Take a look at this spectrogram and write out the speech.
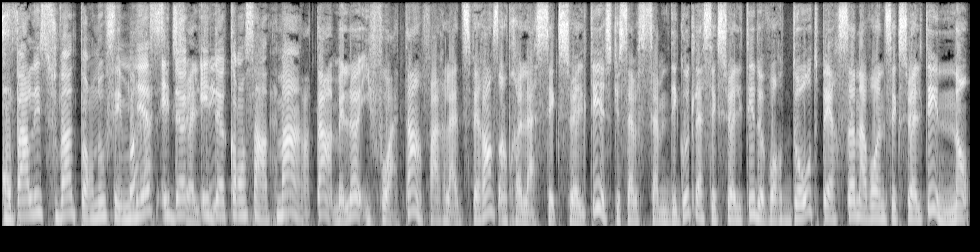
On parlait souvent de porno féministe et de, sexualité. et de consentement. Attends, attends, mais là, il faut attendre, faire la différence entre la sexualité. Est-ce que ça, ça me dégoûte la sexualité de voir d'autres personnes avoir une sexualité? Non.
